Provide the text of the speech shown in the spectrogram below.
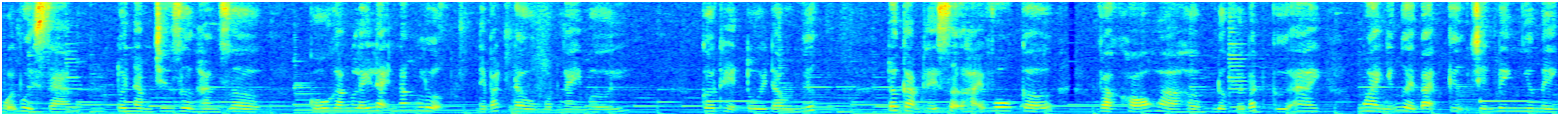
Mỗi buổi sáng, tôi nằm trên giường hàng giờ, cố gắng lấy lại năng lượng để bắt đầu một ngày mới. Cơ thể tôi đau nhức. Tôi cảm thấy sợ hãi vô cớ và khó hòa hợp được với bất cứ ai ngoài những người bạn cựu chiến binh như mình.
